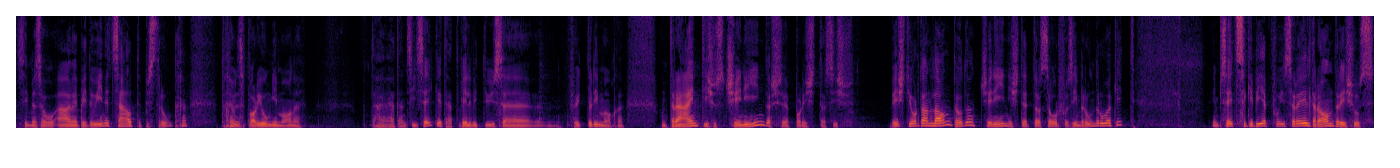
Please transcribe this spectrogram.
sind wir so auch im Beduinenzelt, etwas getrunken. Da kommen ein paar junge Männer. Da hat dann sie sagen, der will mit uns äh, Fotos machen. Und der eine ist aus Jenin, das ist, das ist Westjordanland, oder? Jenin ist das Dorf, wo es immer Unruhe gibt. Im besetzten Gebiet von Israel. Der andere ist aus,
